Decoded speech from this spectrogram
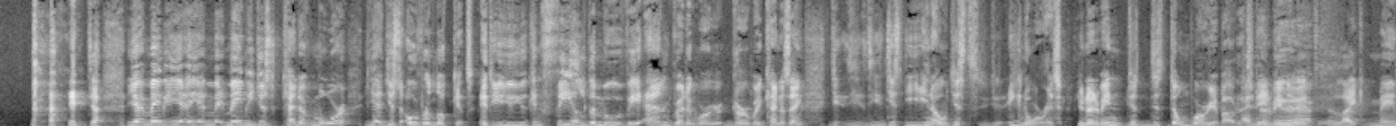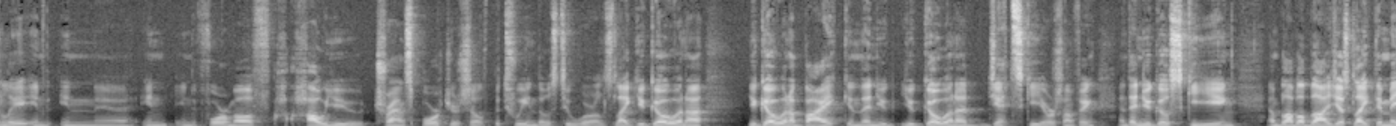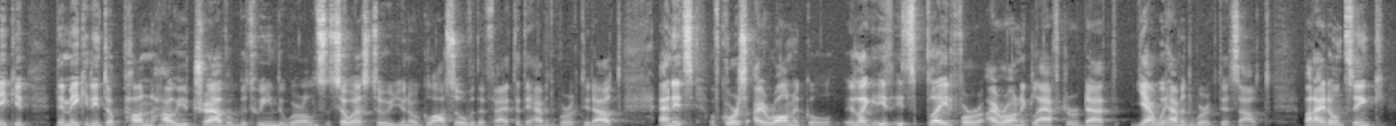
Yeah, maybe, yeah, yeah, maybe just kind of more, yeah, just overlook it. it you, you can feel the movie and Greta Ger- Gerwig kind of saying, just you know, just ignore it. You know what I mean? Just, just don't worry about it. and you they know do what I mean? it uh, like mainly in in uh, in in the form of how you transport yourself between those two worlds like you go on a you go on a bike and then you you go on a jet ski or something and then you go skiing and blah blah blah just like they make it they make it into a pun how you travel between the worlds so as to you know gloss over the fact that they haven't worked it out and it's of course ironical like it, it's played for ironic laughter that yeah we haven't worked this out but i don't think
